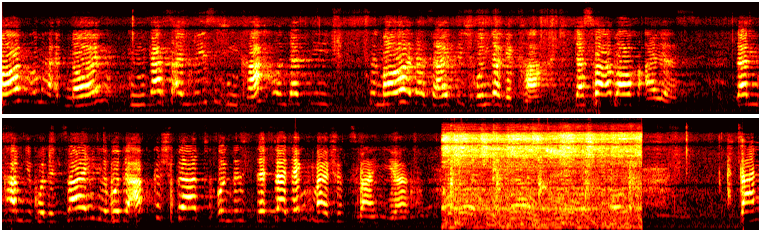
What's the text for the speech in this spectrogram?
Morgen um halb neun gab es einen riesigen Krach und dass die, die Mauer da seitlich runtergekracht. Das war aber auch alles. Dann kam die Polizei, hier wurde abgesperrt und das, der Denkmalschutz war hier. Dann,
